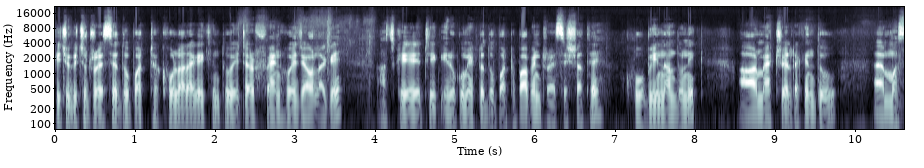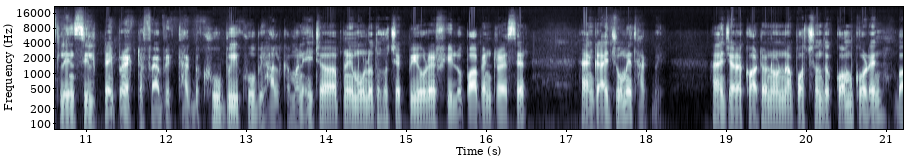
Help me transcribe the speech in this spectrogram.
কিছু কিছু ড্রেসের দোপাট্টা খোলার আগে কিন্তু এটার ফ্যান হয়ে যাওয়া লাগে। আজকে ঠিক এরকম একটা দোপাট্টা পাবেন ড্রেসের সাথে, খুবই নান্দনিক। আর ম্যাটেরিয়ালটা কিন্তু মাসলিন সিল্ক টাইপের একটা ফ্যাব্রিক থাকবে, খুবই খুবই হালকা। মানে এটা আপনি মূলত হচ্ছে পিওরের ফিলও পাবেন ড্রেসের। হ্যাঁ গায়ে জমে থাকবে। হ্যাঁ যারা কটন ওড়না পছন্দ কম করেন বা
